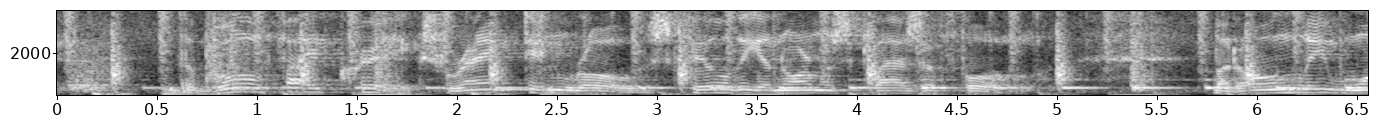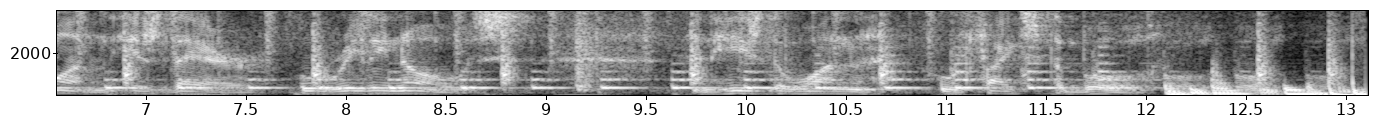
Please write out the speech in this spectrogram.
the bullfight critics ranked in rows fill the enormous plaza full. But only one is there who really knows, and he's the one who fights the bull. bull, bull, bull.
